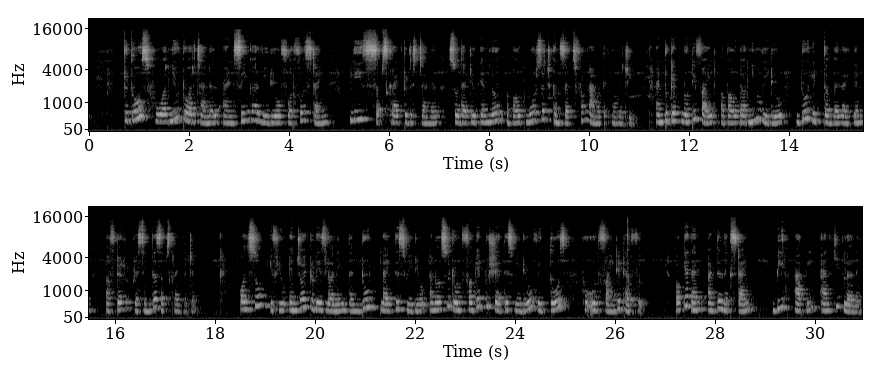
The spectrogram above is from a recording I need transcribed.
To those who are new to our channel and seeing our video for first time, please subscribe to this channel so that you can learn about more such concepts from nanotechnology. And to get notified about our new video, do hit the bell icon after pressing the subscribe button. Also, if you enjoyed today's learning, then do like this video and also don't forget to share this video with those who would find it helpful. Okay then, until next time, be happy and keep learning.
